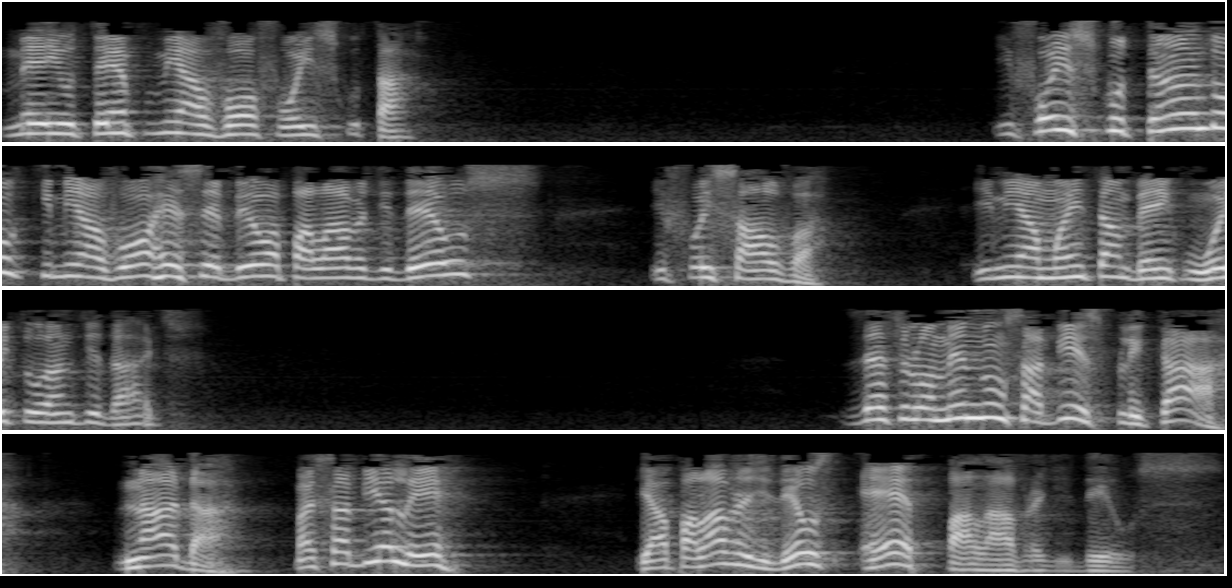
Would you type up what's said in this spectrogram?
meio tempo, minha avó foi escutar. E foi escutando que minha avó recebeu a palavra de Deus e foi salva. E minha mãe também, com oito anos de idade. Zé Filomeno não sabia explicar nada, mas sabia ler. E a palavra de Deus é palavra de Deus.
